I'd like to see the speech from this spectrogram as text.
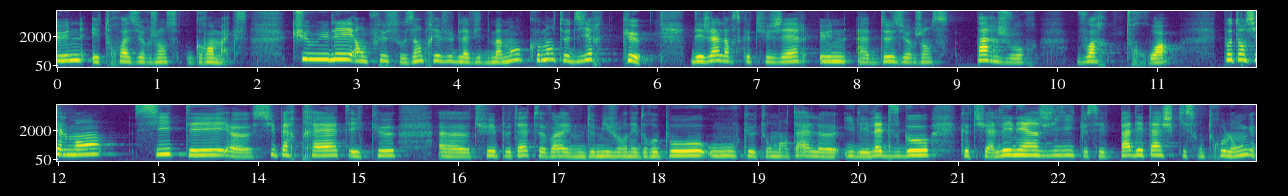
une et trois urgences grand max. Cumulé en plus aux imprévus de la vie de maman, comment te dire que? Déjà lorsque tu gères une à deux urgences par jour, voire trois, potentiellement si tu es euh, super prête et que euh, tu es peut-être voilà une demi-journée de repos ou que ton mental euh, il est let's go, que tu as l'énergie, que c'est pas des tâches qui sont trop longues,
